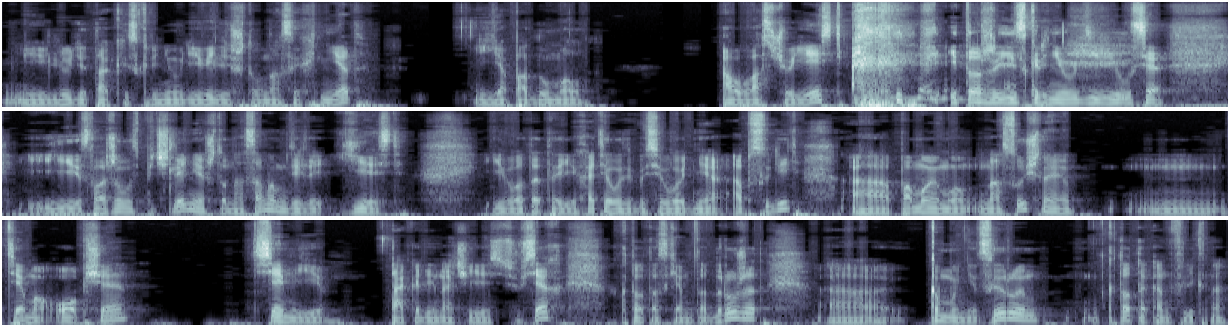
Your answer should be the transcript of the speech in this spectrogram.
и люди так искренне удивились, что у нас их нет. И я подумал, а у вас что есть? И тоже искренне удивился. И сложилось впечатление, что на самом деле есть. И вот это и хотелось бы сегодня обсудить. А, по-моему, насущная тема общая. Семьи так или иначе есть у всех, кто-то с кем-то дружит, э, коммуницируем, кто-то конфликтно.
